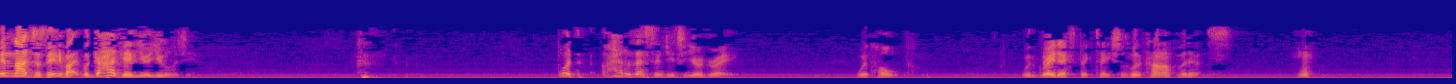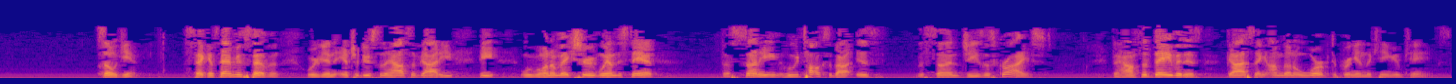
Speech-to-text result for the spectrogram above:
And not just anybody, but God gave you a eulogy. But how does that send you to your grave? With hope, with great expectations, with confidence. Hmm. So again, 2 Samuel 7, we're getting introduced to the house of God. He, he, we want to make sure we understand the son he, who he talks about is the son Jesus Christ. The house of David is God saying, I'm going to work to bring in the King of Kings.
